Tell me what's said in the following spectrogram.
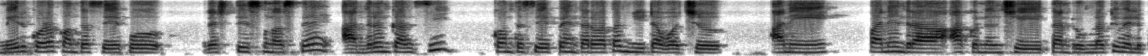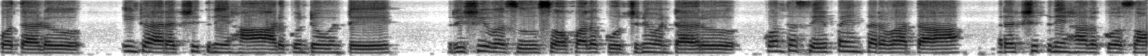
మీరు కూడా కొంతసేపు రెస్ట్ తీసుకుని వస్తే అందరం కలిసి కొంతసేపు అయిన తర్వాత మీట్ అవ్వచ్చు అని పనేంద్ర అక్కడి నుంచి తన రూమ్లోకి వెళ్ళిపోతాడు. ఇంకా రక్షిత్ నేహ ఆడుకుంటూ ఉంటే రిషి వసు సోఫాలో కూర్చుని ఉంటారు. కొంతసేపు అయిన తర్వాత రక్షిత్ నేహాల కోసం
